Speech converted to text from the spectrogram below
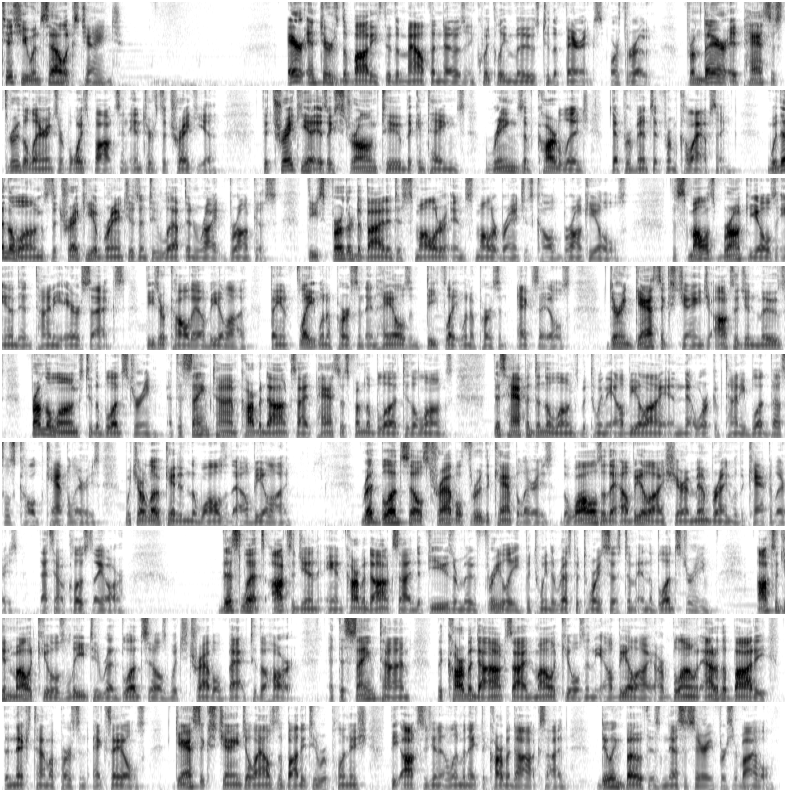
Tissue and cell exchange. Air enters the body through the mouth and nose and quickly moves to the pharynx, or throat. From there, it passes through the larynx or voice box and enters the trachea. The trachea is a strong tube that contains rings of cartilage that prevents it from collapsing. Within the lungs, the trachea branches into left and right bronchus. These further divide into smaller and smaller branches called bronchioles. The smallest bronchioles end in tiny air sacs. These are called alveoli. They inflate when a person inhales and deflate when a person exhales. During gas exchange, oxygen moves from the lungs to the bloodstream. At the same time, carbon dioxide passes from the blood to the lungs. This happens in the lungs between the alveoli and network of tiny blood vessels called capillaries, which are located in the walls of the alveoli. Red blood cells travel through the capillaries. The walls of the alveoli share a membrane with the capillaries. That's how close they are. This lets oxygen and carbon dioxide diffuse or move freely between the respiratory system and the bloodstream. Oxygen molecules lead to red blood cells, which travel back to the heart. At the same time, the carbon dioxide molecules in the alveoli are blown out of the body the next time a person exhales. Gas exchange allows the body to replenish the oxygen and eliminate the carbon dioxide. Doing both is necessary for survival.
